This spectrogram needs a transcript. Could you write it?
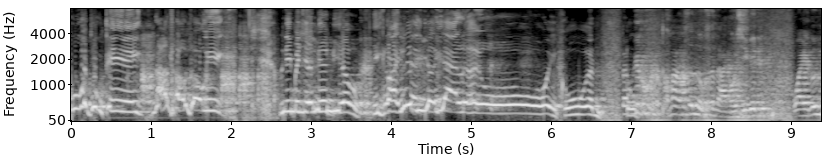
กูก็ทุกทีอีกเท่าเท่าทองอีก นี่ไม่ใช่เรื่องเดียว อีกหลายเรื่องเยอะแยะเลย โอ้ยกูเอิ้นแต่คือความสนุกสนานของชีวิตวัยรุ่น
